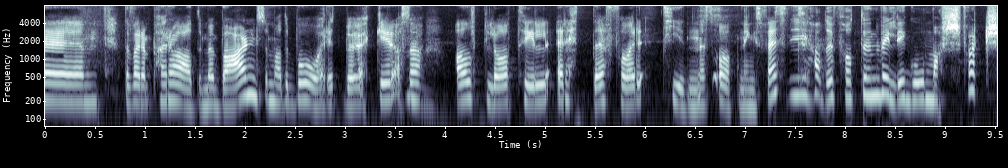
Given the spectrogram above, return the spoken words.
Ehm, det var en parade med barn som hadde båret bøker. altså. Alt lå til rette for tidenes åpningsfest. Vi hadde fått en veldig god marsjfart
